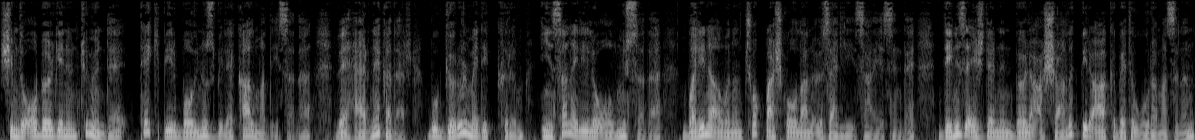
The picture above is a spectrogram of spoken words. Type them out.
şimdi o bölgenin tümünde tek bir boynuz bile kalmadıysa da ve her ne kadar bu görülmedik kırım insan eliyle olmuşsa da balina avının çok başka olan özelliği sayesinde deniz ejderinin böyle aşağılık bir akıbete uğramasının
